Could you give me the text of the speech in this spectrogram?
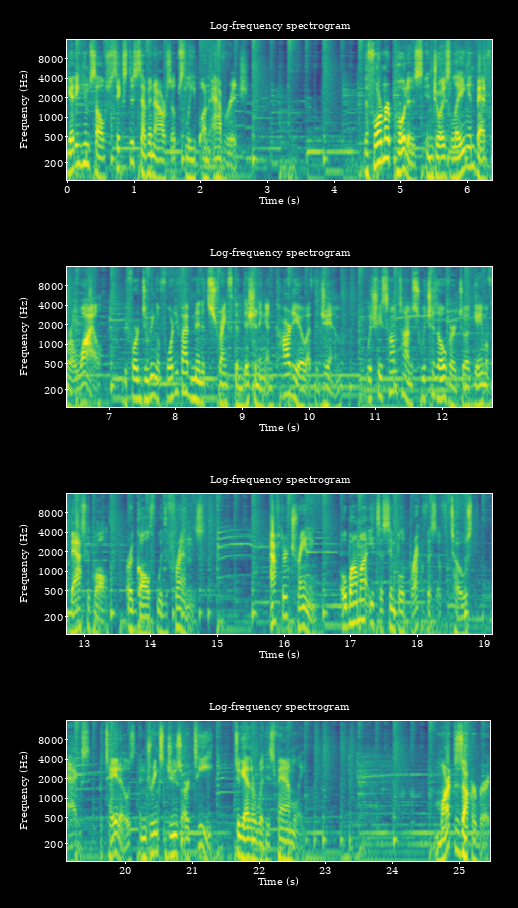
getting himself 6 to 7 hours of sleep on average. The former POTUS enjoys laying in bed for a while before doing a 45 minute strength conditioning and cardio at the gym, which he sometimes switches over to a game of basketball or golf with friends. After training, Obama eats a simple breakfast of toast, eggs, potatoes, and drinks juice or tea together with his family. Mark Zuckerberg,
